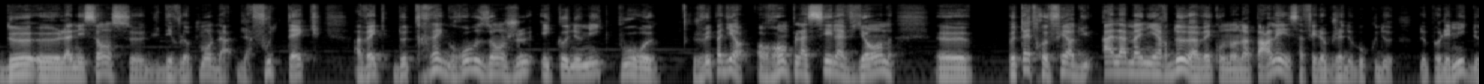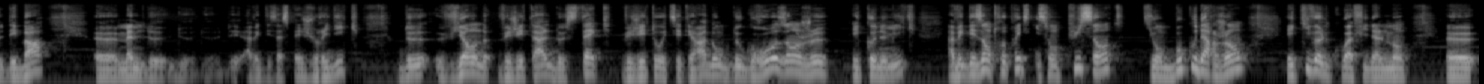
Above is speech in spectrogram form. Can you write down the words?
de la naissance du développement de la, de la food tech, avec de très gros enjeux économiques pour. Je vais pas dire remplacer la viande, peut-être faire du à la manière d'eux, avec on en a parlé, ça fait l'objet de beaucoup de, de, polémiques, de débats, euh, même de, de, avec des aspects juridiques, de viande végétale, de steaks végétaux, etc. Donc de gros enjeux économiques avec des entreprises qui sont puissantes, qui ont beaucoup d'argent et qui veulent quoi finalement? Euh,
